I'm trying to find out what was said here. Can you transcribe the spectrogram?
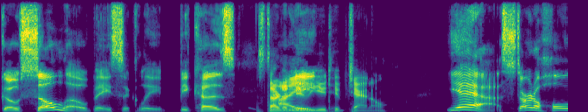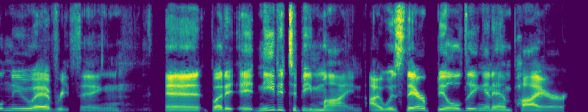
go solo, basically, because Start a new YouTube channel. yeah, start a whole new everything. And but it, it needed to be mine. I was there building an empire,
